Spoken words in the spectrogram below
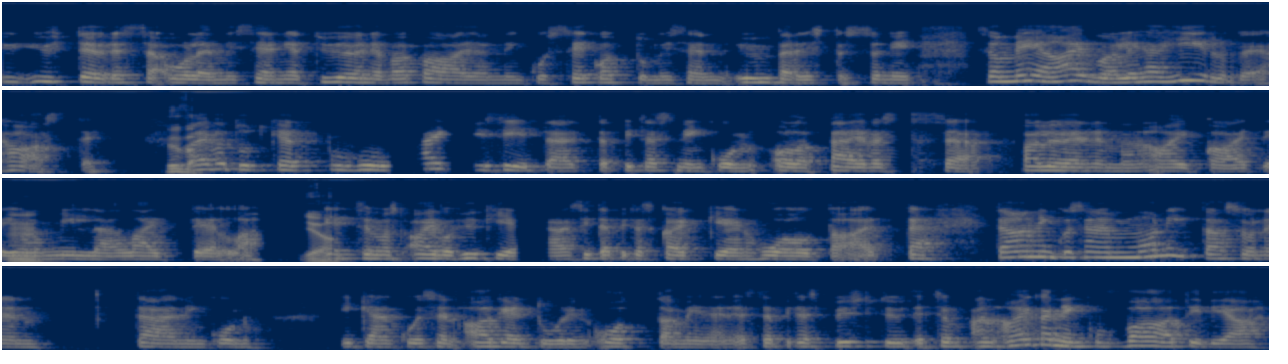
yhteydessä olemisen ja työn ja vapaa-ajan niin kuin sekoittumisen ympäristössä, niin se on meidän aivoille ihan hirveä haaste. Hyvä. Aivotutkijat puhuu kaikki siitä, että pitäisi niin kuin olla päivässä paljon enemmän aikaa, että ei mm. ole millään laitteella. Joo. Että semmoista aivohygieniaa, sitä pitäisi kaikkien huoltaa. Että tämä on niin kuin sellainen monitasoinen tämä niin kuin ikään kuin sen agentuurin ottaminen, ja sitä pitäisi pystyä, että se on aika niin kuin vaativia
